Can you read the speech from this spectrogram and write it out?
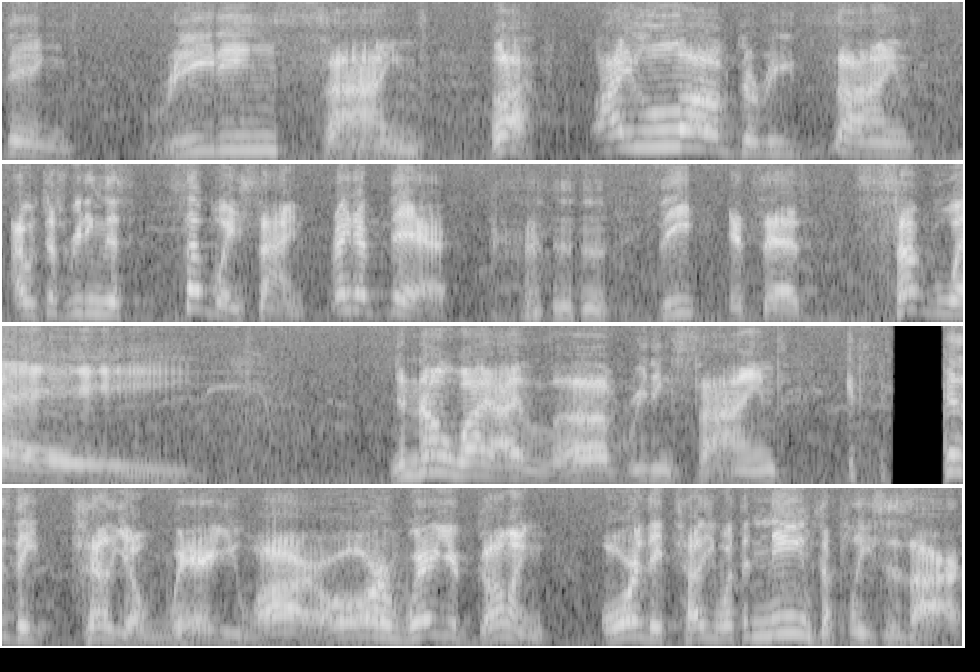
things, reading signs. Oh, I love to read signs. I was just reading this subway sign right up there. See, it says Subway. You know why I love reading signs? It's because they tell you where you are or where you're going, or they tell you what the names of places are.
